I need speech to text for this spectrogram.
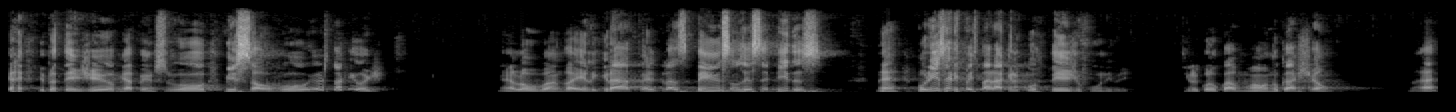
me protegeu, me abençoou, me salvou, e eu estou aqui hoje. Né? Louvando a Ele, grato a Ele pelas bênçãos recebidas. Né? Por isso ele fez parar aquele cortejo fúnebre. Ele colocou a mão no caixão, né?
